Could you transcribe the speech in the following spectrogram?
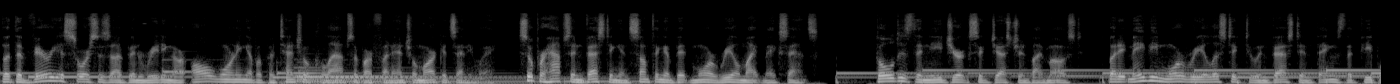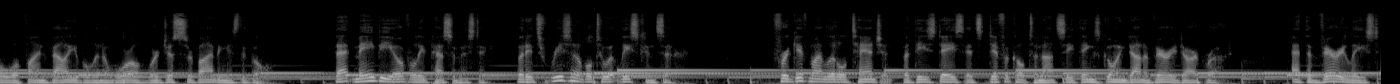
but the various sources I've been reading are all warning of a potential collapse of our financial markets anyway, so perhaps investing in something a bit more real might make sense. Gold is the knee jerk suggestion by most, but it may be more realistic to invest in things that people will find valuable in a world where just surviving is the goal. That may be overly pessimistic, but it's reasonable to at least consider. Forgive my little tangent, but these days it's difficult to not see things going down a very dark road. At the very least,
